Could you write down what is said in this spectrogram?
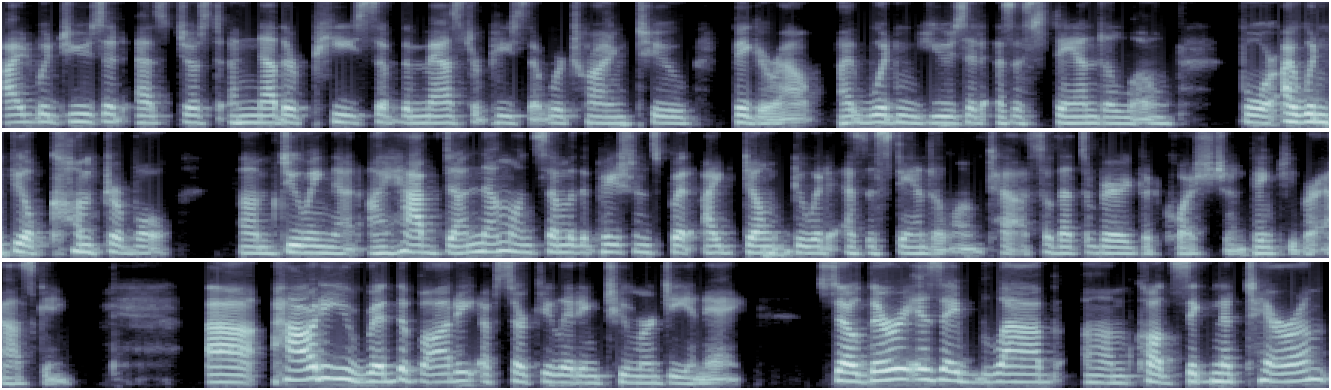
I would use it as just another piece of the masterpiece that we're trying to figure out. I wouldn't use it as a standalone for, I wouldn't feel comfortable um, doing that. I have done them on some of the patients, but I don't do it as a standalone test. So that's a very good question. Thank you for asking. Uh, how do you rid the body of circulating tumor DNA? So there is a lab um, called Signatera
